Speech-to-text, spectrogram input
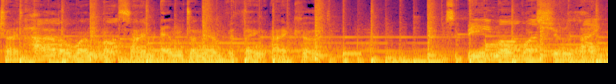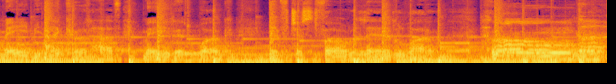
Tried harder one more time and done everything I could to be more what you like. Maybe I could have made it work if just for a little while longer.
